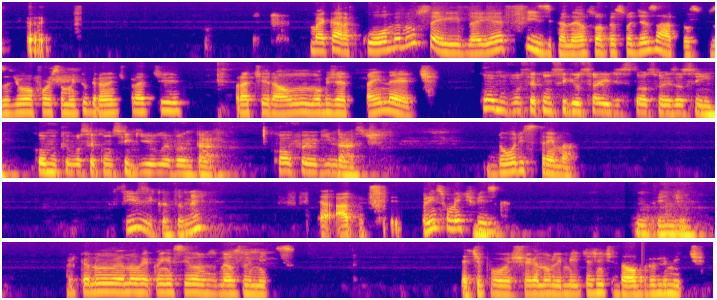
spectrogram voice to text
Mas, cara, como eu não sei, daí é física, né? Eu sou uma pessoa de exatas, precisa de uma força muito grande para te para tirar um objeto que tá inerte. Como você conseguiu sair de situações assim? Como que você conseguiu levantar? Qual foi o guindaste? Dor extrema. Física também? É, a, principalmente física. Entendi. Porque eu não, eu não reconheci os meus limites. É tipo, chega no limite, a gente dobra o limite.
